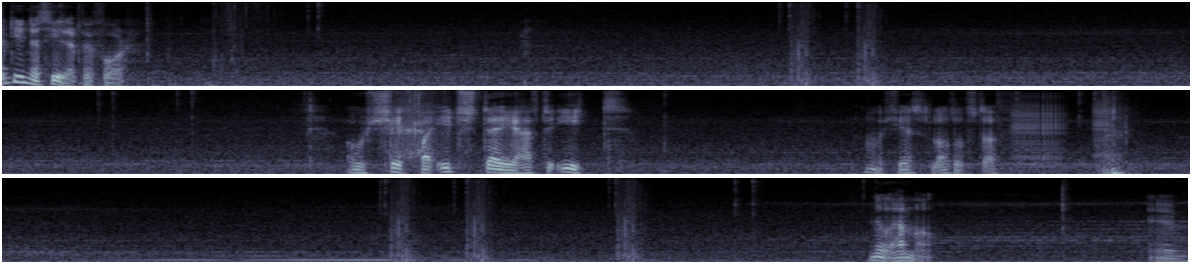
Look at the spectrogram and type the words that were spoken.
Why didn't I see that before? Oh shit, by each day you have to eat. Oh, she has a lot of stuff. No ammo. Um.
